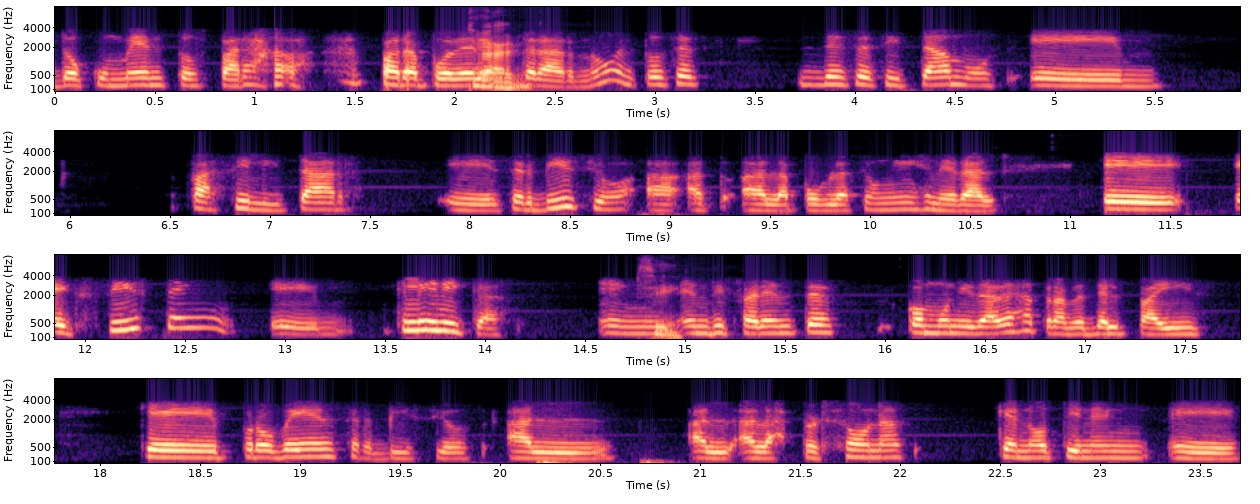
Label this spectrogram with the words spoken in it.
documentos para, para poder entrar, ¿no? Entonces necesitamos em, facilitar eh, servicios a, la población en general. Eh, existen eh, clínicas en, diferentes comunidades a través del país que proveen servicios al, a las personas que no tienen eh,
